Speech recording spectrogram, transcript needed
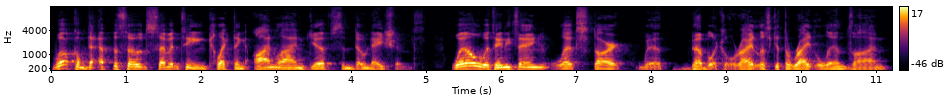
Welcome to episode 17 Collecting Online Gifts and Donations. Well, with anything, let's start with biblical, right? Let's get the right lens on.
